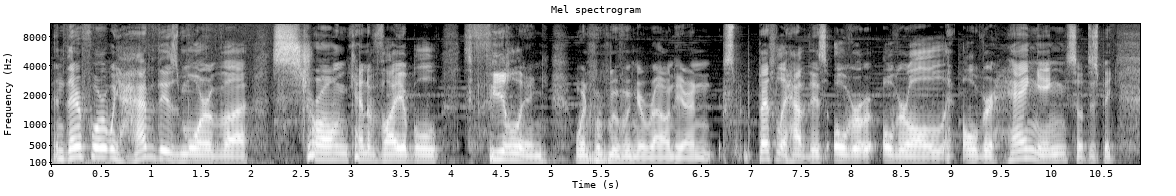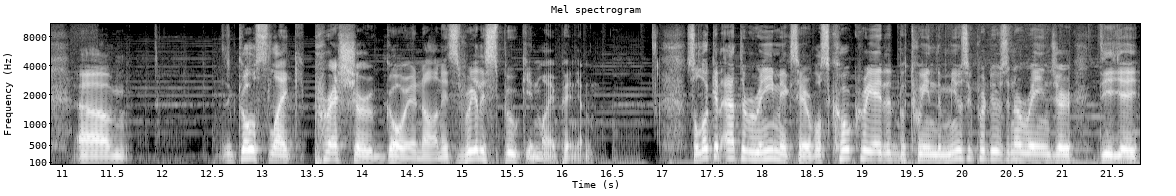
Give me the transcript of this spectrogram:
And therefore, we have this more of a strong, kind of viable feeling when we're moving around here, and especially have this over overall overhanging, so to speak. Um, ghost like pressure going on. It's really spooky, in my opinion. So looking at the remix here, was co-created between the music producer and arranger DJ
